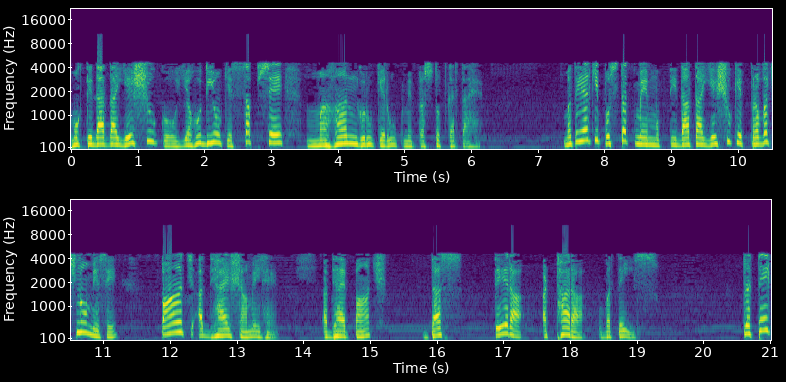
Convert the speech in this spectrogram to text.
मुक्तिदाता यीशु को यहूदियों के सबसे महान गुरु के रूप में प्रस्तुत करता है। मतैया की पुस्तक में मुक्तिदाता यीशु के प्रवचनों में से पाँच अध्याय शामिल हैं। अध्याय पाँच, दस, तेरह, अठारह व तेईस। प्रत्येक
